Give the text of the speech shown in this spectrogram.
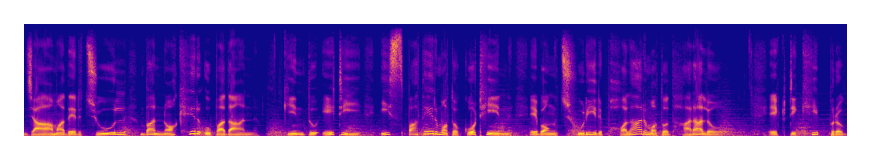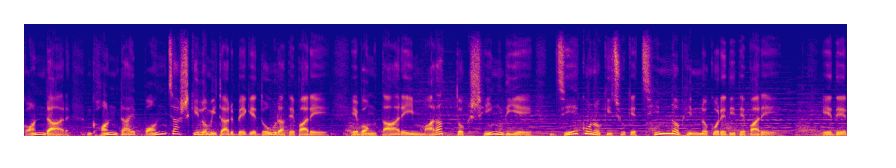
যা আমাদের চুল বা নখের উপাদান। কিন্তু এটি ইস্পাতের মতো কঠিন এবং ছুরির ফলার মতো ধারালো। একটি ক্ষিপ্র গণ্ডার ঘণ্টায় পঞ্চাশ কিলোমিটার বেগে দৌড়াতে পারে এবং তার এই মারাত্মক শিং দিয়ে যে কোনো কিছুকে ছিন্ন ভিন্ন করে দিতে পারে। এদের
